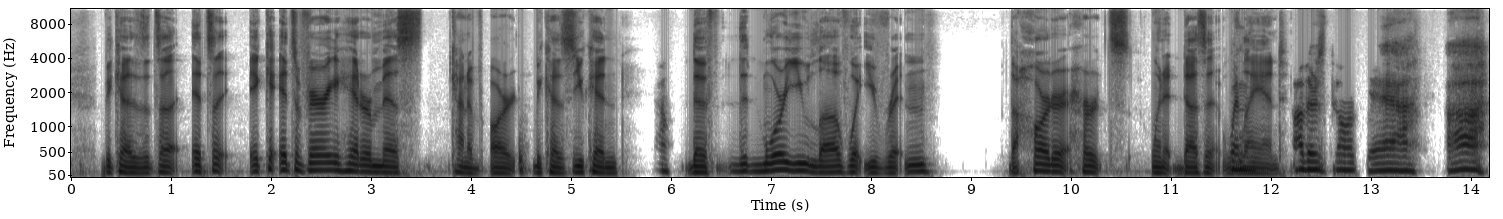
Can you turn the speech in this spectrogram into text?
because it's a it's a it, it's a very hit or miss kind of art because you can Yeah. the the more you love what you've written, the harder it hurts when it doesn't When- land. Others don't. Yeah. Ah,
